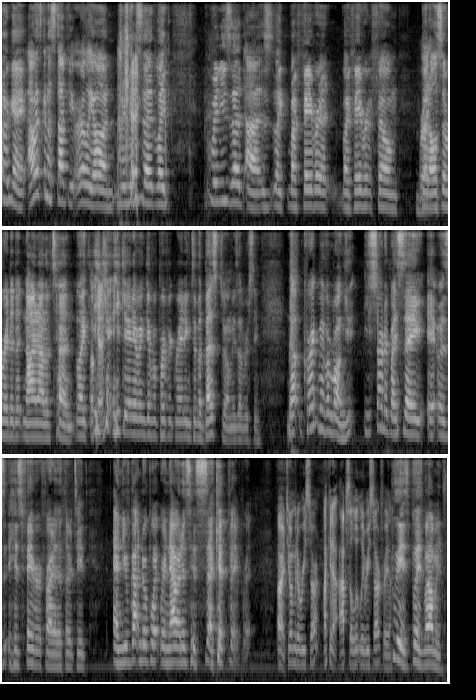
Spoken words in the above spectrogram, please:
Okay, I was gonna stop you early on when you said like when you said uh like my favorite my favorite film, but Right. also rated it nine out of ten. Like he can't he can't even give a perfect rating to the best film he's ever seen. Now, correct me if I'm wrong. You you started by saying it was his favorite Friday the Thirteenth, and you've gotten to a point where now it is his second favorite. All right. Do you want me to restart? I can absolutely restart for you. Please, please, by all means.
